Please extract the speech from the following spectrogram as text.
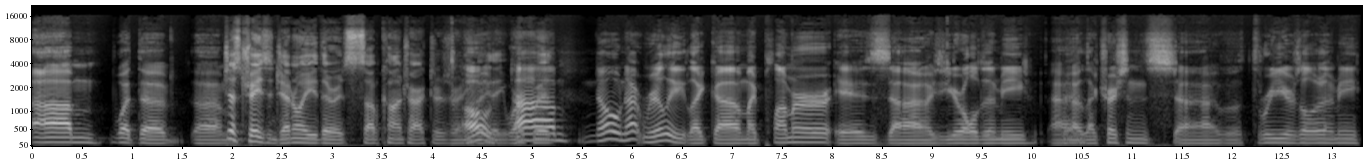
Um what the um Just trades in general, either it's subcontractors or anybody oh that you work um, with. No, not really. Like uh, my plumber is uh, he's a year older than me. Uh, Electrician's uh, three years older than me.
